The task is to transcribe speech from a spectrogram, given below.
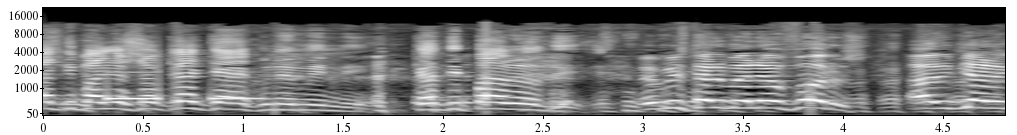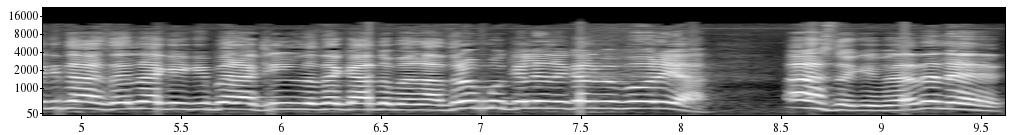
κάτι παλιοσοκάκια έχουν μείνει. κάτι πάροδι. Εμείς θέλουμε λεωφόρους. Αν την πιάνουν εκεί τα στενάκια εκεί πέρα κλείνουν 10 άτομα έναν δρόμο και λένε κάνουμε πορεία. Άστο εκεί πέρα. Δεν είναι...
